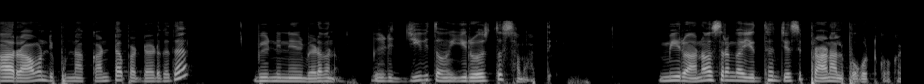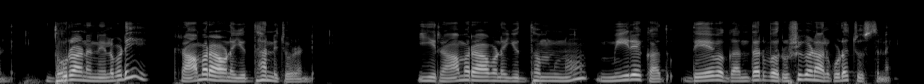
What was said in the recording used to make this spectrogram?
ఆ రావణుడు ఇప్పుడు నా కంట పడ్డాడు కదా వీడిని నేను విడవను. వీడి జీవితం ఈ రోజుతో సమాప్తి. మీరు అనవసరంగా యుద్ధం చేసి ప్రాణాలు పోగొట్టుకోకండి. దూరాన నిలబడి రామరావణ యుద్ధాన్ని చూడండి. ఈ రామరావణ యుద్ధంను మీరే కాదు దేవ, గంధర్వ, ఋషిగణాలు కూడా చూస్తున్నాయి.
